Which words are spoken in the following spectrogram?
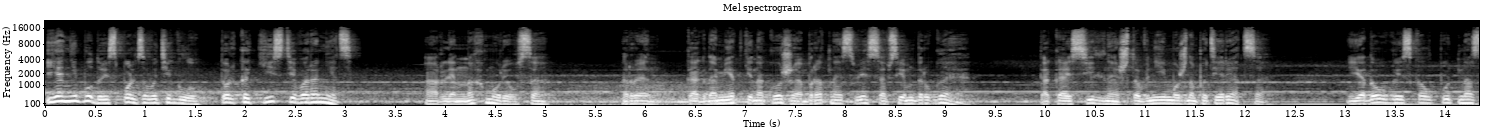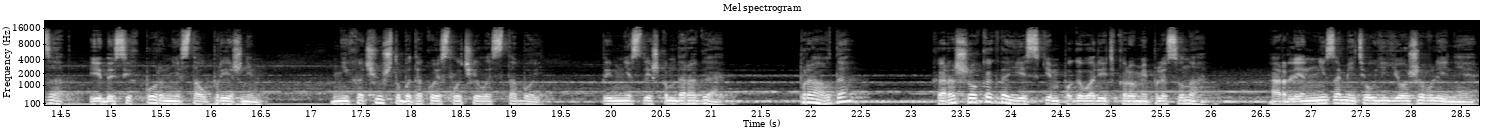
«Я не буду использовать иглу, только кисть и воронец». Арлен нахмурился. «Рен, когда метки на коже, обратная связь совсем другая такая сильная, что в ней можно потеряться. Я долго искал путь назад и до сих пор не стал прежним. Не хочу, чтобы такое случилось с тобой. Ты мне слишком дорога. Правда? Хорошо, когда есть с кем поговорить, кроме Плесуна. Орлен не заметил ее оживления.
